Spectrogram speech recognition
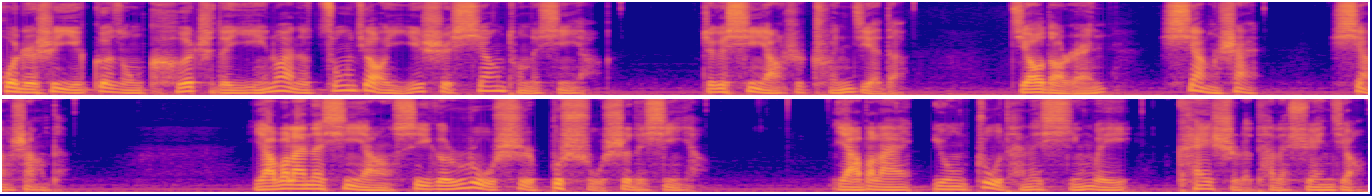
或者是以各种可耻的淫乱的宗教仪式相同的信仰。这个信仰是纯洁的，教导人向善向上的。亚伯兰的信仰是一个入世不属世的信仰。亚伯兰用助坛的行为。开始了他的宣教，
